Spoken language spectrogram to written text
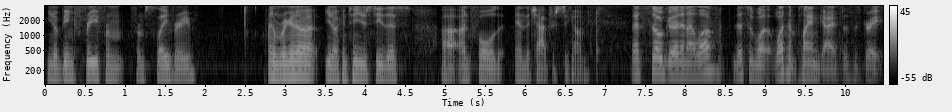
you know being free from from slavery and we're gonna you know continue to see this uh, unfold in the chapters to come. That's so good, and I love this. Is what wasn't planned, guys. This is great.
